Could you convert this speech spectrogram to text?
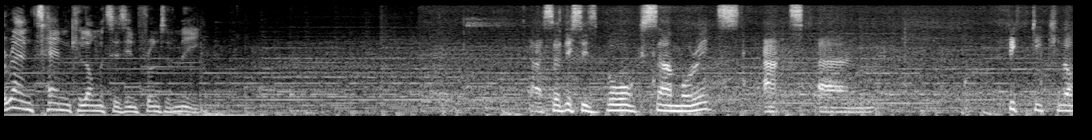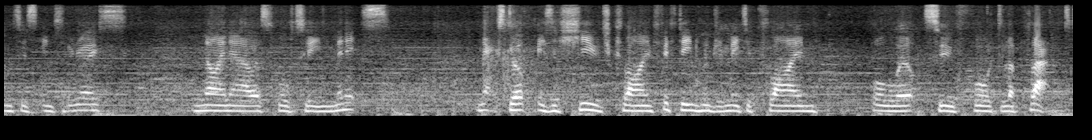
around 10 kilometres in front of me. Uh, so this is Bourg Saint Maurice at um, 50 kilometres into the race, 9 hours 14 minutes. Next up is a huge climb, 1500 metre climb all the way up to Fort de la Platte.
